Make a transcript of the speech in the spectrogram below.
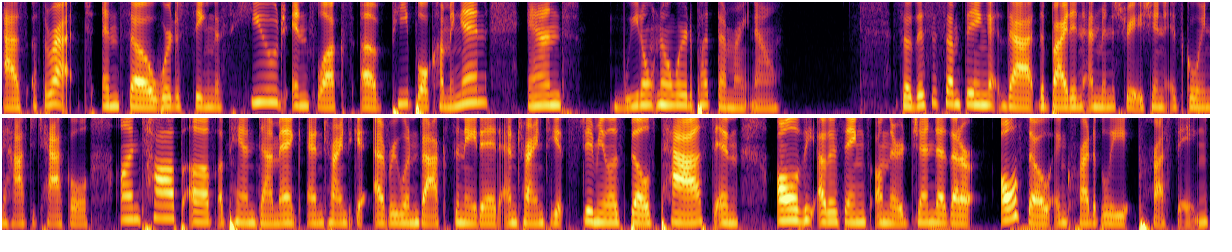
as a threat. And so we're just seeing this huge influx of people coming in and we don't know where to put them right now. So, this is something that the Biden administration is going to have to tackle on top of a pandemic and trying to get everyone vaccinated and trying to get stimulus bills passed and all of the other things on their agenda that are also incredibly pressing.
